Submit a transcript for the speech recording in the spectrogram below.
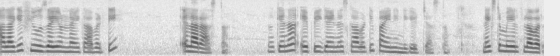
అలాగే ఫ్యూజ్ అయి ఉన్నాయి కాబట్టి ఎలా రాస్తాం? ఓకేనా? ఎపిగైనస్ కాబట్టి పైన ఇండికేట్ చేస్తాం. Next male flower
